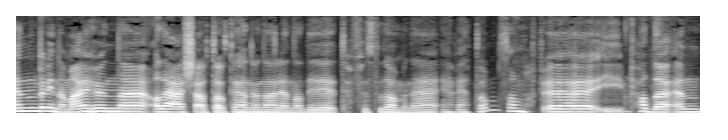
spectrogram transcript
en venninne av meg, hun, og det er shout-out til henne, hun er en av de tøffeste damene jeg vet om, som øh, hadde en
